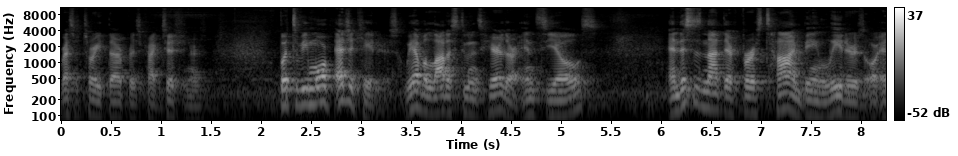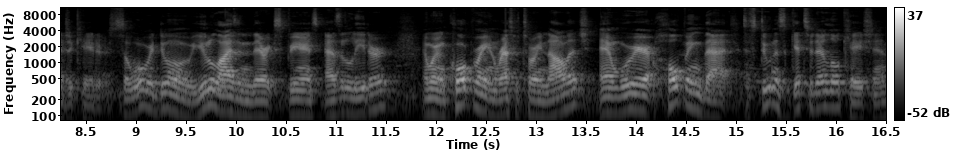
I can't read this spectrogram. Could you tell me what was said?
respiratory therapist practitioners, but to be more educators. We have a lot of students here that are NCOs, and this is not their first time being leaders or educators. So what we're doing, we're utilizing their experience as a leader, and we're incorporating respiratory knowledge, and we're hoping that the students get to their location,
